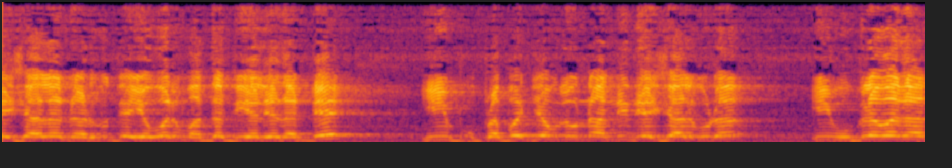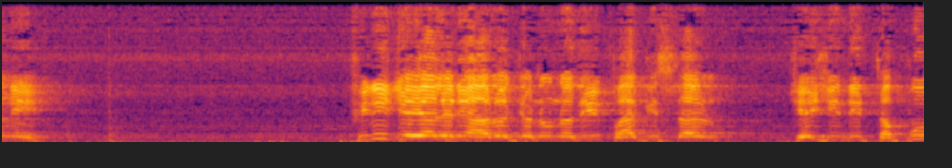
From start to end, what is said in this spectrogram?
దేశాలను అడిగితే ఎవరు మద్దతు ఇవ్వలేదంటే ఈ ప్రపంచంలో ఉన్న అన్ని దేశాలు కూడా ఈ ఉగ్రవాదాన్ని ఫినిష్ చేయాలనే ఆలోచన ఉన్నది. పాకిస్తాన్ చేసింది తప్పు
